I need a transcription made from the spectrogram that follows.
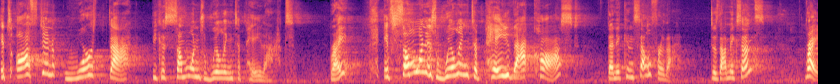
It's often worth that because someone's willing to pay that, right? If someone is willing to pay that cost, then it can sell for that. Does that make sense? Right.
